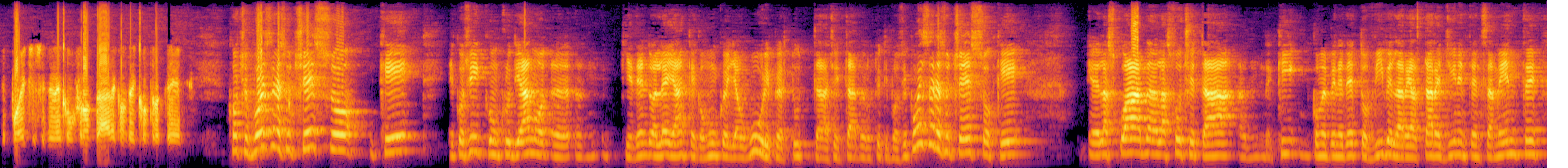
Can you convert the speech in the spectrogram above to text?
che poi ci si deve confrontare con dei contrattempi. Coach, può essere successo che, e così concludiamo eh, chiedendo a lei anche comunque gli auguri per tutta la città, per tutti i tifosi, può essere successo che eh, la squadra, la società, eh, chi come Benedetto vive la realtà regina intensamente,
